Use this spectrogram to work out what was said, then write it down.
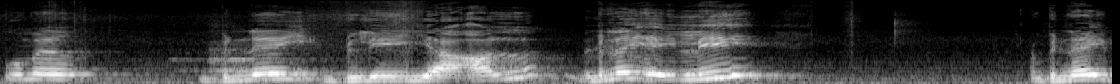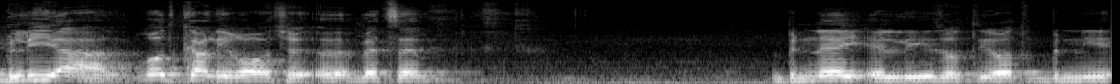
הוא אומר, בני בליעל, בני עלי, בני בליעל. מאוד קל לראות שבעצם בני עלי זה אותיות בני,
